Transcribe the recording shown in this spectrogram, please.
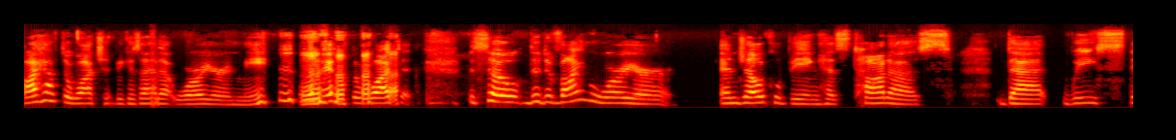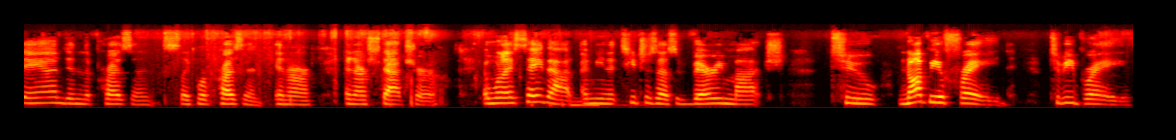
I have to watch it because I have that warrior in me. I have to watch it. So the divine warrior, angelical being, has taught us that we stand in the presence, like we're present in our in our stature. And when I say that, I mean it teaches us very much to not be afraid, to be brave,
